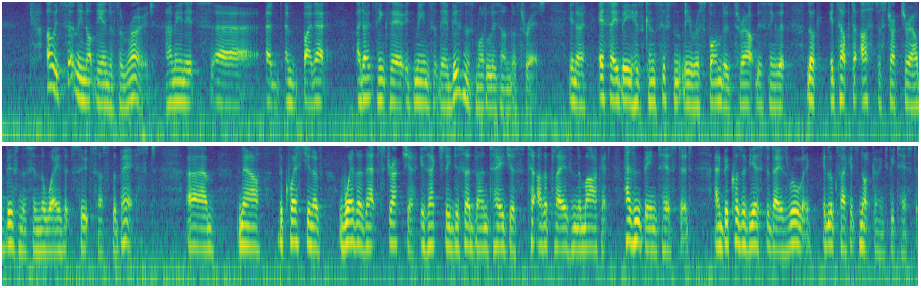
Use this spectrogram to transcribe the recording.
Oh, it's certainly not the end of the road. I mean, it's, uh, and, and by that, I don't think it means that their business model is under threat. You know, SAB has consistently responded throughout this thing that, look, it's up to us to structure our business in the way that suits us the best. Um, now, the question of whether that structure is actually disadvantageous to other players in the market hasn't been tested. And because of yesterday's ruling, it looks like it's not going to be tested.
